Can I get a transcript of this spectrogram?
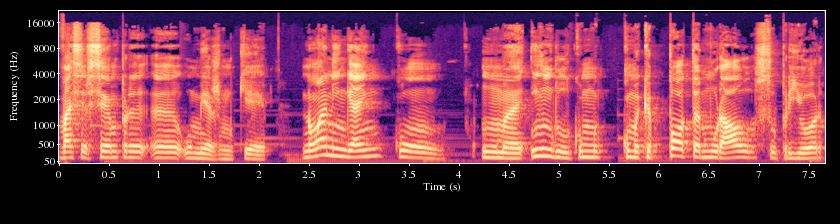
vai ser sempre uh, o mesmo, que é não há ninguém com uma índole, com uma, com uma capota moral superior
